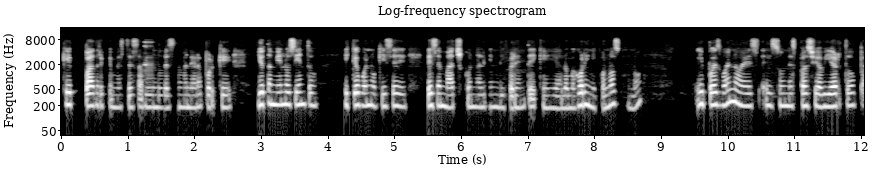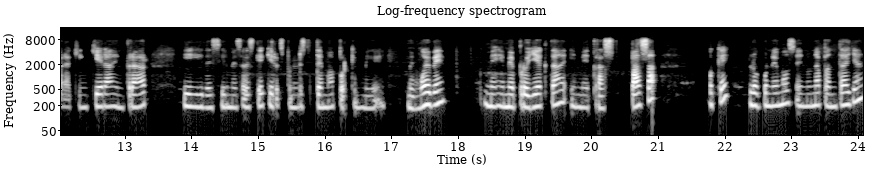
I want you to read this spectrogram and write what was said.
qué padre que me estés hablando de esta manera porque yo también lo siento y qué bueno que hice ese match con alguien diferente que a lo mejor y ni conozco, ¿no? Y pues bueno, es, es un espacio abierto para quien quiera entrar y decirme, ¿sabes qué? Quiero exponer este tema porque me, me mueve, me, me, proyecta y me traspasa, ¿ok? Lo ponemos en una pantalla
